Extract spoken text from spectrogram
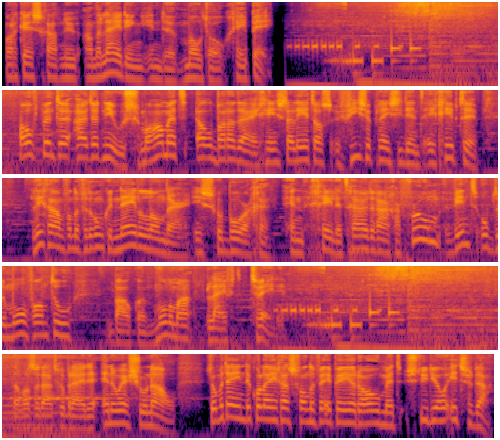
Marquez gaat nu aan de leiding in de MotoGP. Hoofdpunten uit het nieuws. Mohamed El Baradei geïnstalleerd als vicepresident Egypte lichaam van de verdronken Nederlander is geborgen. En gele truidrager Froome wint op de Mont Ventoux. Bauke Mollema blijft tweede. Dat was het uitgebreide NOS-journaal. Zometeen de collega's van de VPRO met Studio Itzerda.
